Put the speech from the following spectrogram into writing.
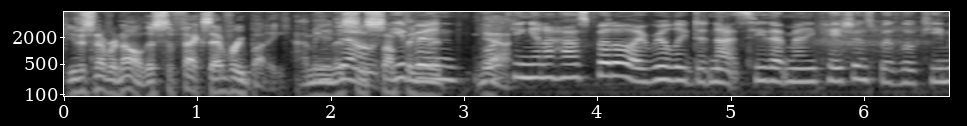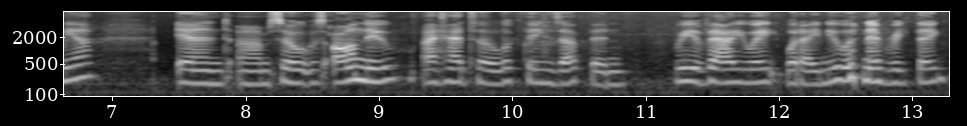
you just never know. This affects everybody. I mean, you this don't. is something Even that yeah. working in a hospital, I really did not see that many patients with leukemia, and um, so it was all new. I had to look things up and reevaluate what I knew and everything.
